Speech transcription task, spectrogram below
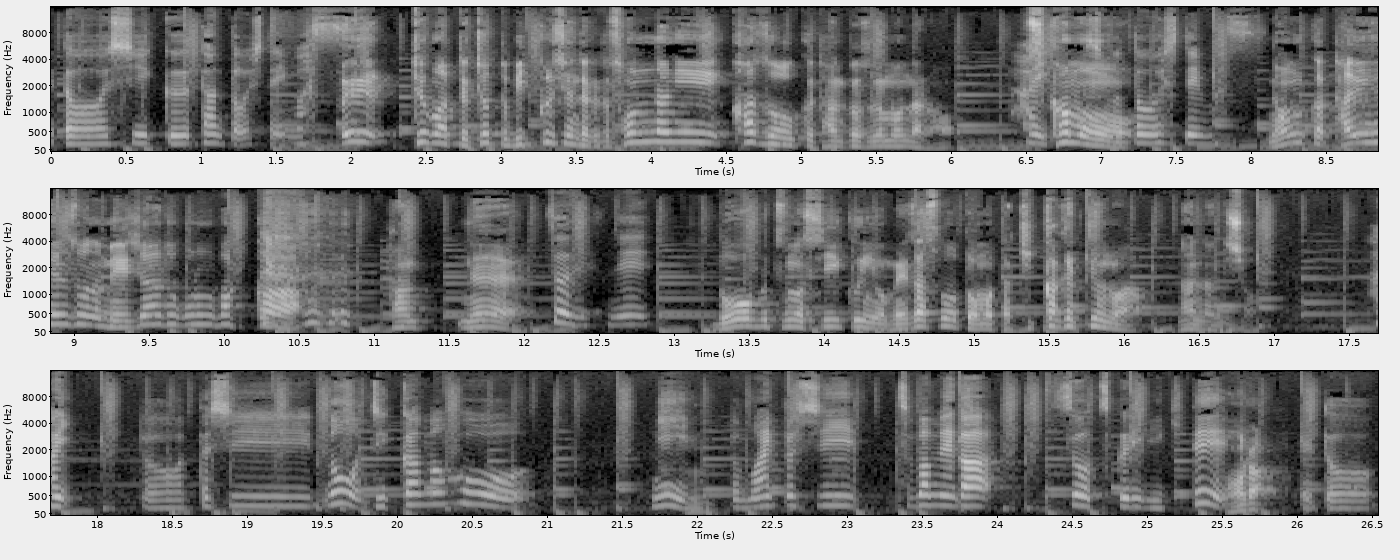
えっと、飼育担当しています。えちょっと待ってちょっとびっくりしてんだけどそんなに数多く担当するもんなの？はい、しかも仕事をしています。なんか大変そうなメジャーどころばっか たんねえ。そうですね。動物の飼育員を目指そうと思ったきっかけっていうのは何なんでしょはい、えっと、私の実家の方に、うん。えっと毎年ツバメが巣を作りに来てえっと、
